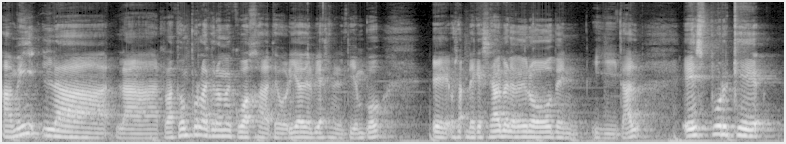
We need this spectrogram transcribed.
A mí la, la razón por la que no me cuaja la teoría del viaje en el tiempo, eh, o sea, de que sea el verdadero Oden y tal, es porque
